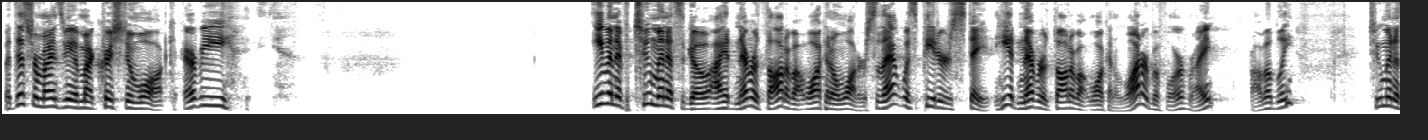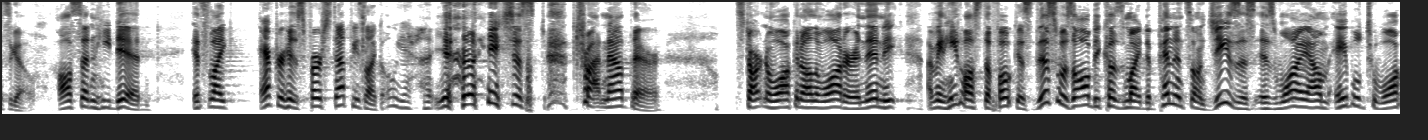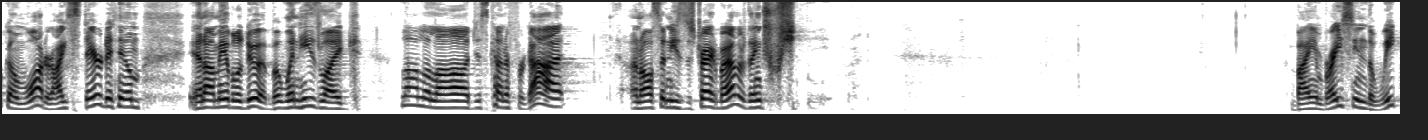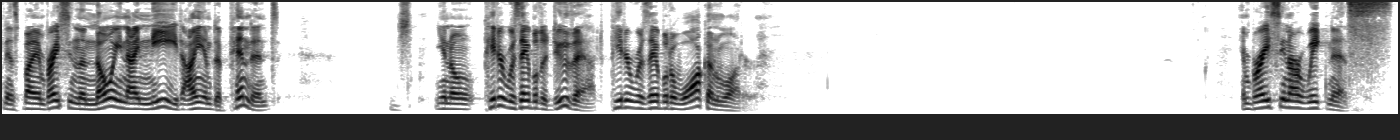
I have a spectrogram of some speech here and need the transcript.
But this reminds me of my Christian walk. Every even if two minutes ago I had never thought about walking on water. So that was Peter's state. He had never thought about walking on water before, right? Probably. Two minutes ago. All of a sudden he did. It's like after his first step, he's like, oh, yeah. yeah. he's just trotting out there, starting to walking on the water. And then he, I mean, he lost the focus. This was all because my dependence on Jesus is why I'm able to walk on water. I stared at him and I'm able to do it. But when he's like, la, la, la, just kind of forgot, and all of a sudden he's distracted by other things. By embracing the weakness, by embracing the knowing I need, I am dependent, you know, Peter was able to do that. Peter was able to walk on water. Embracing our weakness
